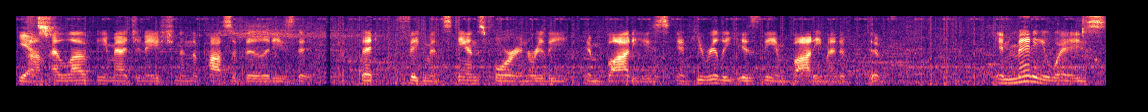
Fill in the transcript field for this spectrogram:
Yes. Um, I love the imagination and the possibilities that that Figment stands for and really embodies. And he really is the embodiment of, of in many ways,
